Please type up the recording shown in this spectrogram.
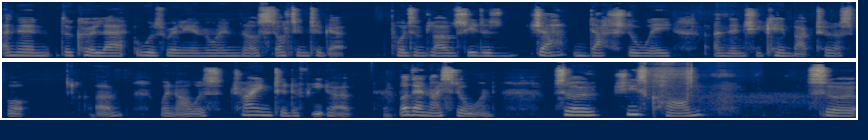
and then the Colette was really annoying. They were starting to get poison clouds. She just ja- dashed away, and then she came back to her spot um, when I was trying to defeat her. But then I still won. So she's calm. So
